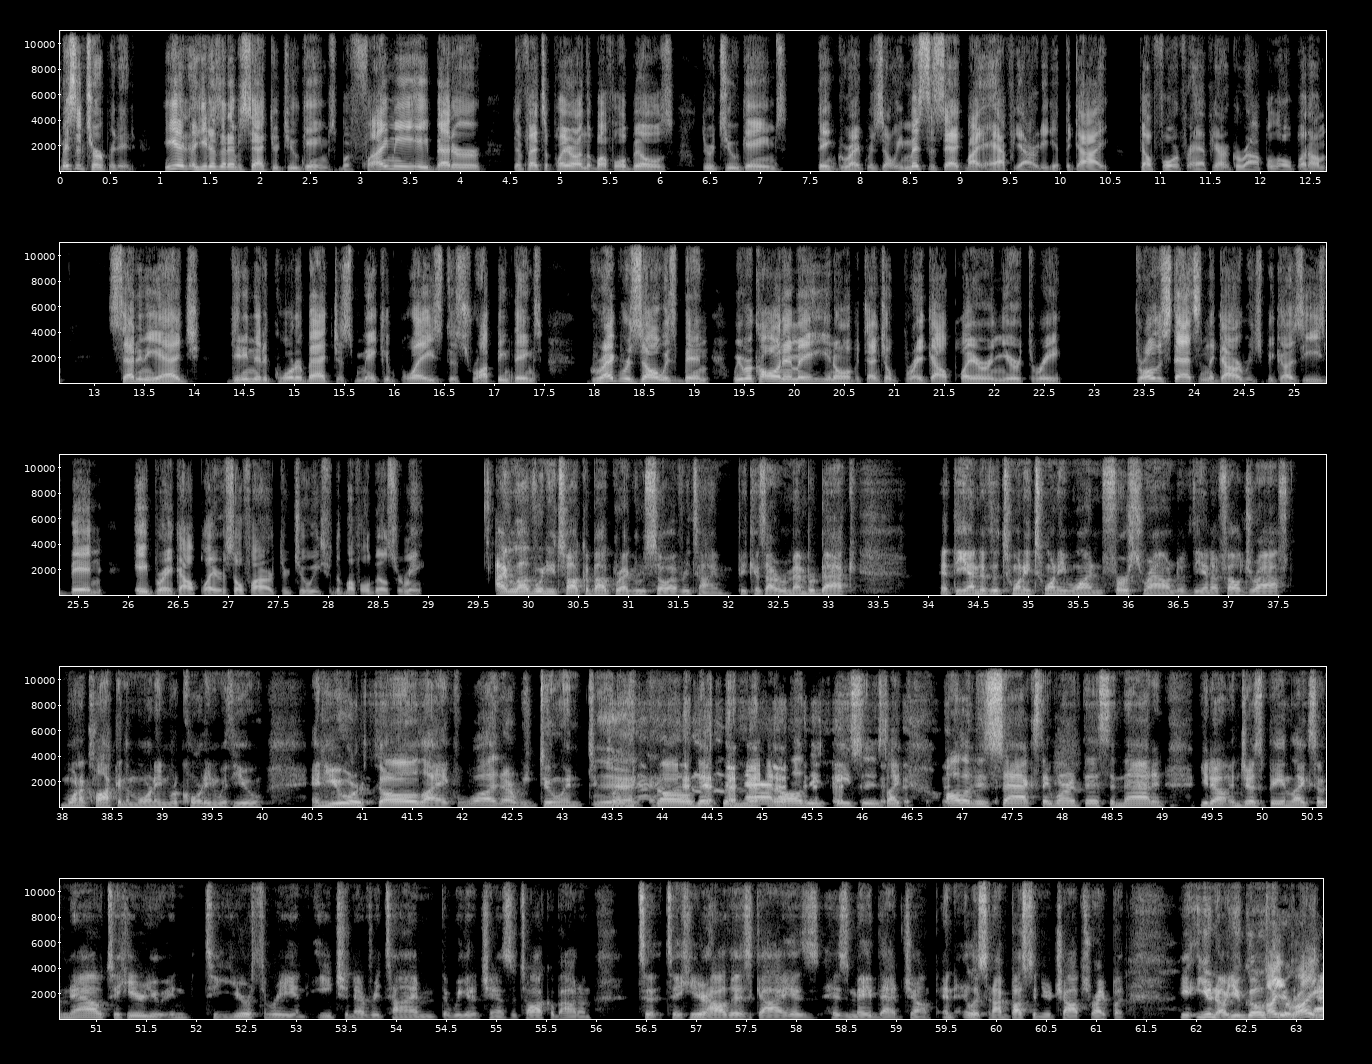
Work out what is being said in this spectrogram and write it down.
misinterpreted. He had he doesn't have a sack through two games, but find me a better defensive player on the Buffalo Bills through two games than Greg Rizzo. He missed the sack by a half yard. He get the guy fell forward for half yard Garoppolo, but um setting the edge, getting to the quarterback, just making plays, disrupting things. Greg Rousseau has been, we were calling him a, you know, a potential breakout player in year three. Throw the stats in the garbage because he's been a breakout player so far through two weeks for the Buffalo Bills for me. I love when you talk about Greg Rousseau every time because I remember back at the end of the 2021 first round of the NFL draft, one o'clock in the morning, recording with you and you were so like, what are we doing to yeah. so this and that, all these pieces, like all of his sacks, they weren't this and that, and you know, and just being like, so now to hear you into year three, and each and every time that we get a chance to talk about him, to to hear how this guy has has made that jump. And listen, I'm busting your chops, right? But you, you know, you go. Oh, you're right.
